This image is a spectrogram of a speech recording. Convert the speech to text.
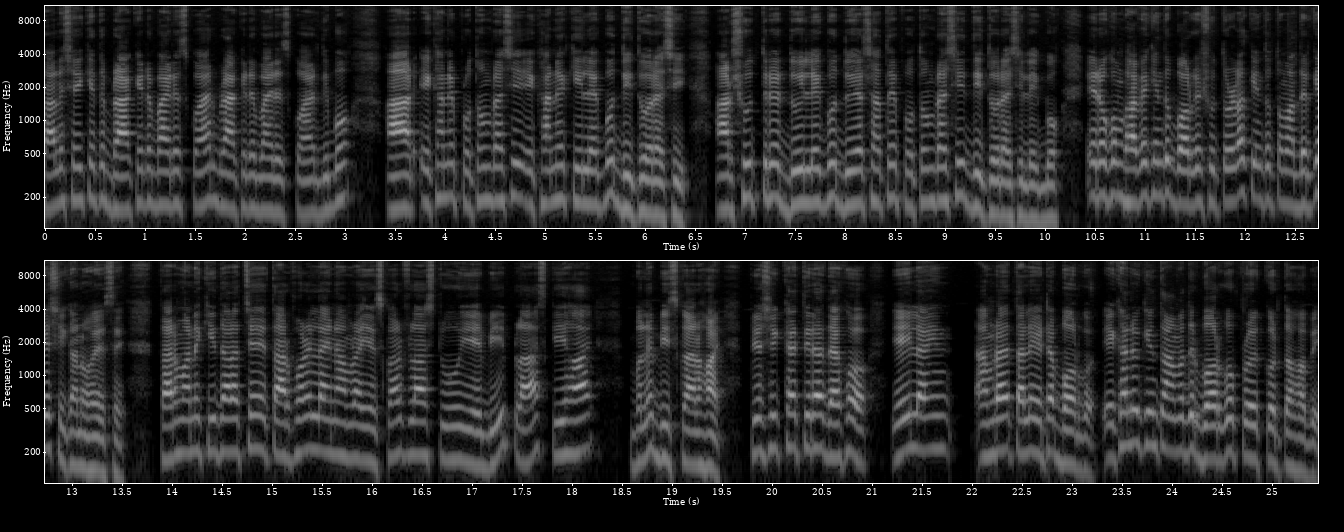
তাহলে সেই ক্ষেত্রে ব্রাকেটের বাইরে স্কোয়ার ব্রাকেটের বাইরে স্কোয়ার দিব। আর এখানে প্রথম রাশি, এখানে কি লিখব? দ্বিতীয় রাশি। আর সূত্রের দুই লিখব, দুইয়ের সাথে প্রথম রাশি, দ্বিতীয় রাশি লিখব। এরকমভাবে কিন্তু বর্গের সূত্রটা কিন্তু তোমাদেরকে শেখানো হয়েছে। তার মানে কি দাঁড়াচ্ছে? তারপরের লাইনে আমরা A square plus two A B plus কি হয়? বলে বি স্কোয়ার হয়। প্রিয় শিক্ষার্থীরা, দেখো, এই লাইন আমরা তাহলে এটা বর্গ। এখানেও কিন্তু আমাদের বর্গ প্রয়োগ করতে হবে।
